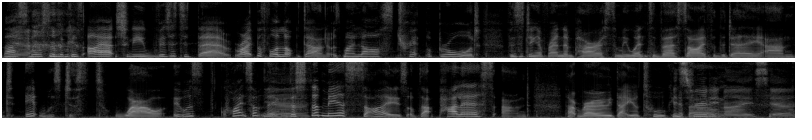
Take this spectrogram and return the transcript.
That's yeah. awesome because I actually visited there right before lockdown. It was my last trip abroad, visiting a friend in Paris, and we went to Versailles for the day, and it was just wow. It was quite something. Yeah. Just the mere size of that palace and that road that you're talking it's about. It's really nice, yeah.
